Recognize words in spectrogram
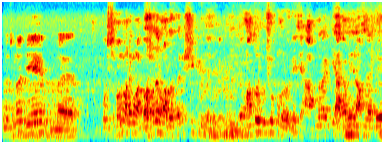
বলেছিল যে পশ্চিমবঙ্গে অনেক দশ হাজার মাদ্রাসাকে স্বীকৃতি দেবে মাত্র দুশো পনেরো দিয়েছে। আপনারা কি আগামী দিন আপনাদের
